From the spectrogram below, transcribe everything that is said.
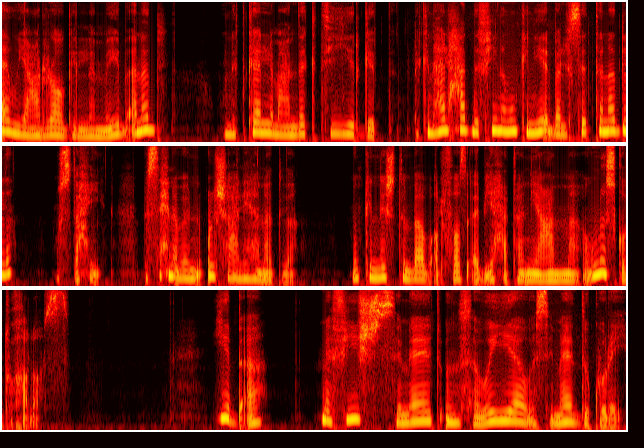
قوي على الراجل لما يبقى ندل ونتكلم عن ده كتير جدا. لكن هل حد فينا ممكن يقبل ست ندلة؟ مستحيل. بس إحنا ما بنقولش عليها ندلة ممكن نشتم بقى بألفاظ قبيحة تانية عامة أو نسكت وخلاص. يبقى مفيش سمات أنثوية وسمات ذكورية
